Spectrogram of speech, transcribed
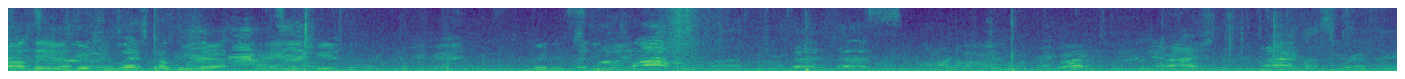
Oddly, yeah. Good for the last couple of years. Yeah. And this year. Better than Steve. us wherever we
